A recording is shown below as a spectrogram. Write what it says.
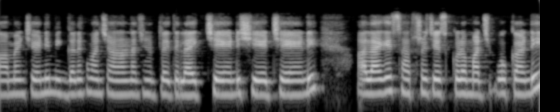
కామెంట్ చేయండి. మీకు గనుక మన ఛానల్ నచ్చినట్లయితే లైక్ చేయండి, షేర్ చేయండి. అలాగే సబ్స్క్రైబ్ చేసుకోవడం మర్చిపోకండి.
